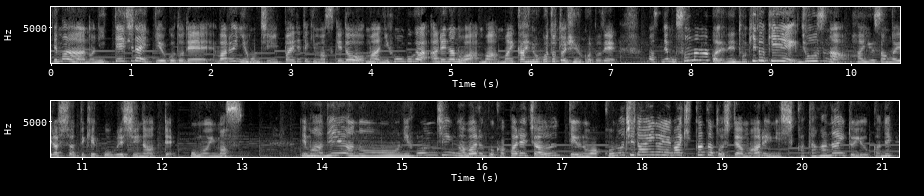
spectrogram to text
で、まあ、あの、日程時代っていうことで、悪い日本人いっぱい出てきますけど、まあ、日本語があれなのは、まあ、毎回のことということで、まあ、でもそんな中でね、時々上手な俳優さんがいらっしゃって結構嬉しいなって思います。でまあね、あの、日本人が悪く書かれちゃうっていうのは、この時代の描き方としてはもうある意味仕方がないというかね、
